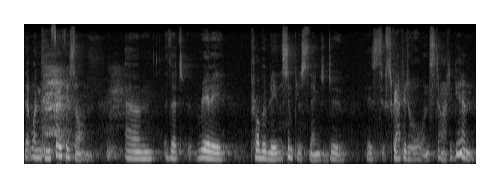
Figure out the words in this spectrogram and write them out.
that one can focus on um, that really probably the simplest thing to do is to scrap it all and start again.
